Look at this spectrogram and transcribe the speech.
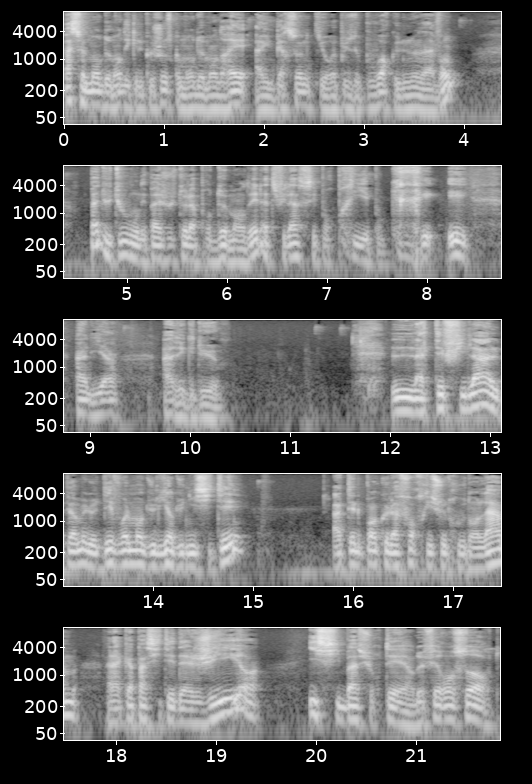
pas seulement demander quelque chose comme on demanderait à une personne qui aurait plus de pouvoir que nous n'en avons. Pas du tout, on n'est pas juste là pour demander. La tefila, c'est pour prier, pour créer un lien avec Dieu. La tefila, elle permet le dévoilement du lien d'unicité, à tel point que la force qui se trouve dans l'âme a la capacité d'agir ici-bas sur terre, de faire en sorte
